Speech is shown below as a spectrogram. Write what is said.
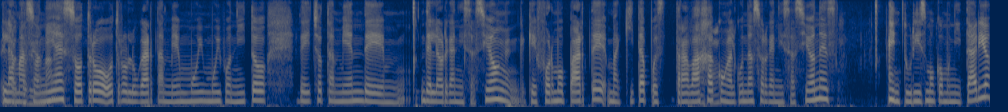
La Amazonía es otro, otro lugar también muy, muy bonito. De hecho, también de, de la organización que formo parte, Maquita, pues trabaja con algunas organizaciones en turismo comunitario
